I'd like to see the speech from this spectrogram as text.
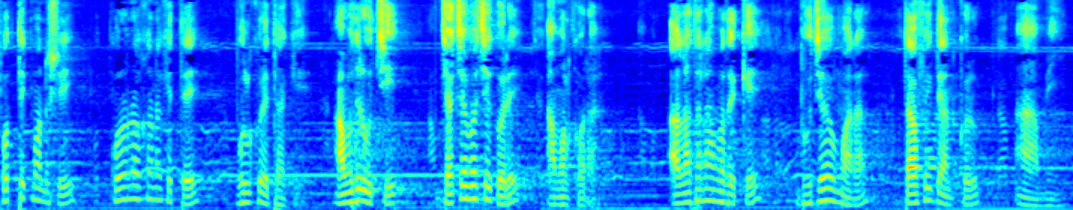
প্রত্যেক মানুষই কোনো না কোনো ক্ষেত্রে ভুল করে থাকে। আমাদের উচিত যাচাবাচি করে আমল করা। আল্লাহ তালা আমাদেরকে বুঝাও মারা তাফিক দান করুক। আমি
